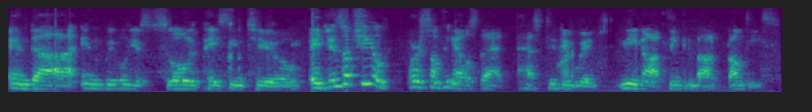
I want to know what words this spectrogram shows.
and uh, and we will just slowly pace into Agents of Shield or something else that has to do with me not thinking about bounties.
